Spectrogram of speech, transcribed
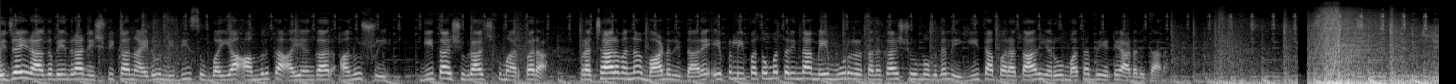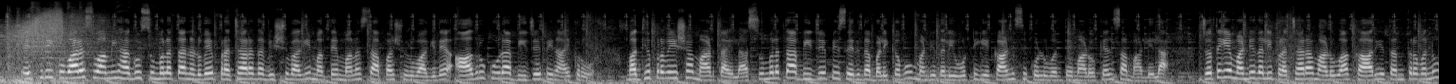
ವಿಜಯ್ ರಾಘವೇಂದ್ರ, ನಿಶ್ವಿಕಾ ನಾಯ್ಡು, ನಿಧಿ ಸುಬ್ಬಯ್ಯ, ಅಮೃತ ಅಯ್ಯಂಗಾರ್, ಅನುಶ್ರೀ, ಗೀತಾ ಶಿವರಾಜ್ ಕುಮಾರ್ ಪರ ಪ್ರಚಾರವನ್ನ ಮಾಡಲಿದ್ದಾರೆ. ಏಪ್ರಿಲ್ ಇಪ್ಪತ್ತೊಂಬತ್ತರಿಂದ ಮೇ ಮೂರರ ತನಕ ಶಿವಮೊಗ್ಗದಲ್ಲಿ ಗೀತಾ ಪರ ತಾರಿಯರು ಮತಬೇಟೆ ಆಡಲಿದ್ದಾರೆ. ಎಚ್ ಡಿ ಕುಮಾರಸ್ವಾಮಿ ಹಾಗೂ ಸುಮಲತಾ ನಡುವೆ ಪ್ರಚಾರದ ವಿಷಯವಾಗಿ ಮತ್ತೆ ಮನಸ್ತಾಪ ಶುರುವಾಗಿದೆ. ಆದರೂ ಕೂಡ ಬಿಜೆಪಿ ನಾಯಕರು ಮಧ್ಯಪ್ರವೇಶ ಮಾಡ್ತಾ ಇಲ್ಲ. ಸುಮಲತಾ ಬಿಜೆಪಿ ಸೇರಿದ ಬಳಿಕವೂ ಮಂಡ್ಯದಲ್ಲಿ ಒಟ್ಟಿಗೆ ಕಾಣಿಸಿಕೊಳ್ಳುವಂತೆ ಮಾಡೋ ಕೆಲಸ ಮಾಡಲಿಲ್ಲ. ಜೊತೆಗೆ ಮಂಡ್ಯದಲ್ಲಿ ಪ್ರಚಾರ ಮಾಡುವ ಕಾರ್ಯತಂತ್ರವನ್ನೂ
